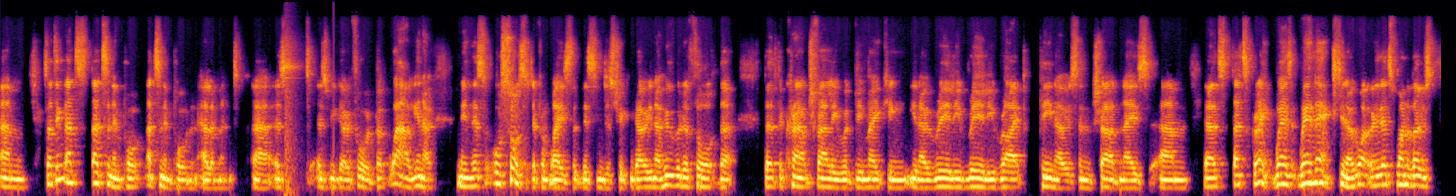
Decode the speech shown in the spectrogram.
um, so I think that's that's an important that's an important element uh, as as we go forward. But wow, you know, I mean, there's all sorts of different ways that this industry can go. You know, who would have thought that that the Crouch Valley would be making you know really really ripe Pinots and Chardonnays? Um, that's that's great. Where's where next? You know, what, that's one of those.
